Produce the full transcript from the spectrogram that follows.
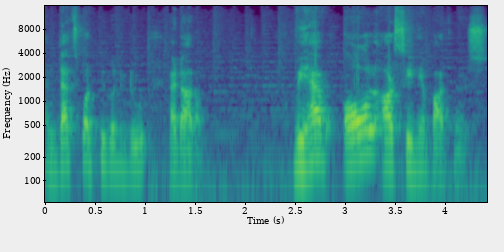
And that's what we're going to do at Aarambh. We have all our senior partners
